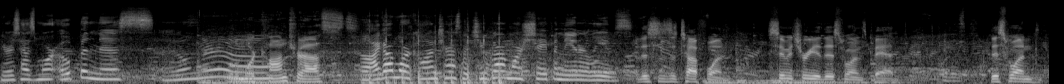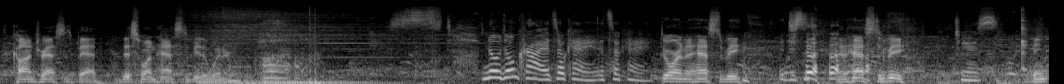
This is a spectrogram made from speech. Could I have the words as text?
Yours has more openness. I don't know. A little more contrast. Oh, I got more contrast, but you got more shape in the inner leaves. This is a tough one. Symmetry of this one's bad. It is. This one, contrast is bad. This one has to be the winner. No, don't cry. It's okay. It's okay. Doran, it has to be. It just. It has to be. Cheers. Pink.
